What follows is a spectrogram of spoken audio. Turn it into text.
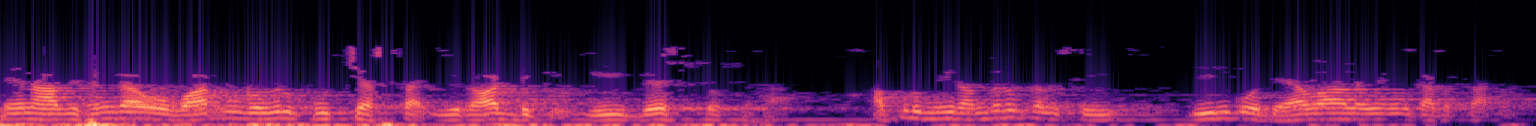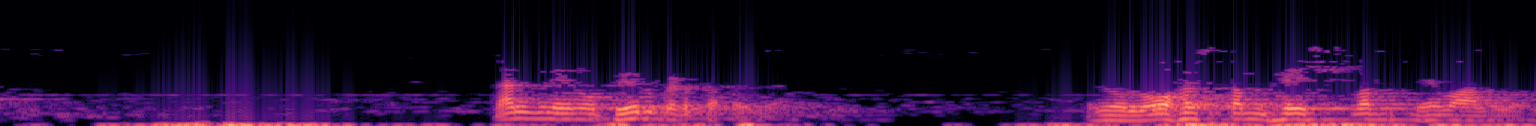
నేను ఆ విధంగా ఓ వారం రోజులు పూజ చేస్తా ఈ రాడ్కి ఈ బేస్తో సహా. అప్పుడు మీరందరూ కలిసి దీనికి ఓ దేవాలయం కడతారు దానికి నేను పేరు పెడతాను ఏదో లోహస్తంభేశ్వర్ దేవాలయం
